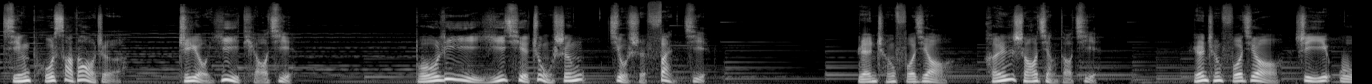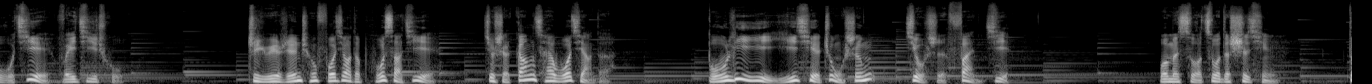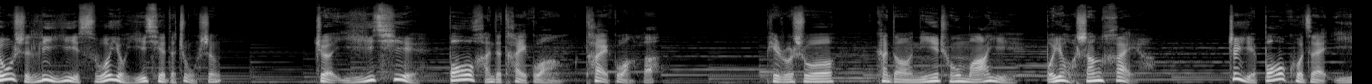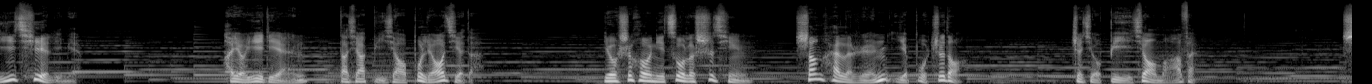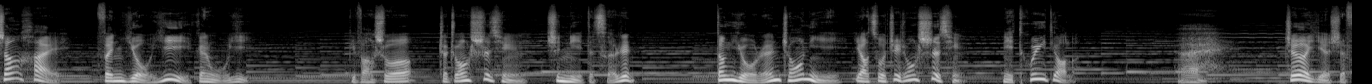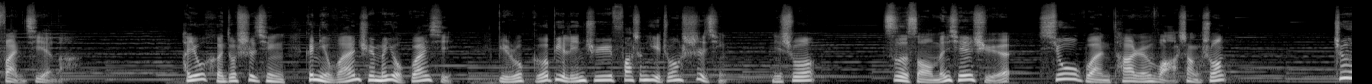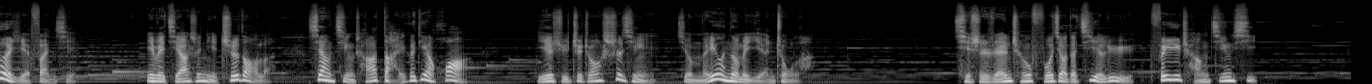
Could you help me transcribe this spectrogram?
行菩萨道者，只有一条戒：不利益一切众生，就是犯戒。人成佛教很少讲到戒，人成佛教是以五戒为基础。至于人成佛教的菩萨戒，就是刚才我讲的，不利益一切众生，就是犯戒。我们所做的事情，都是利益所有一切的众生。这一切包含的太广太广了。譬如说，看到泥虫蚂蚁，不要伤害呀，这也包括在一切里面。还有一点，大家比较不了解的，有时候你做了事情，伤害了人也不知道，这就比较麻烦。伤害。分有意跟无意，比方说这桩事情是你的责任，当有人找你要做这桩事情，你推掉了，哎，这也是犯戒了。还有很多事情跟你完全没有关系，比如隔壁邻居发生一桩事情，你说自扫门前雪，休管他人瓦上霜，这也犯戒，因为假使你知道了。向警察打一个电话，也许这桩事情就没有那么严重了。其实人成佛教的戒律非常精细，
